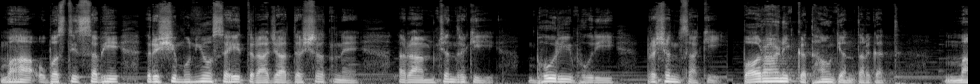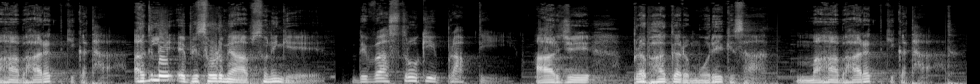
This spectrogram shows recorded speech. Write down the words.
वहाँ उपस्थित सभी ऋषि मुनियों सहित राजा दशरथ ने रामचंद्र की भूरी भूरी प्रशंसा की। पौराणिक कथाओं के अंतर्गत महाभारत की कथा। अगले एपिसोड में आप सुनेंगे दिव्यास्त्रों की प्राप्ति। आरजे प्रभाकर मोरे के साथ महाभारत की कथा।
